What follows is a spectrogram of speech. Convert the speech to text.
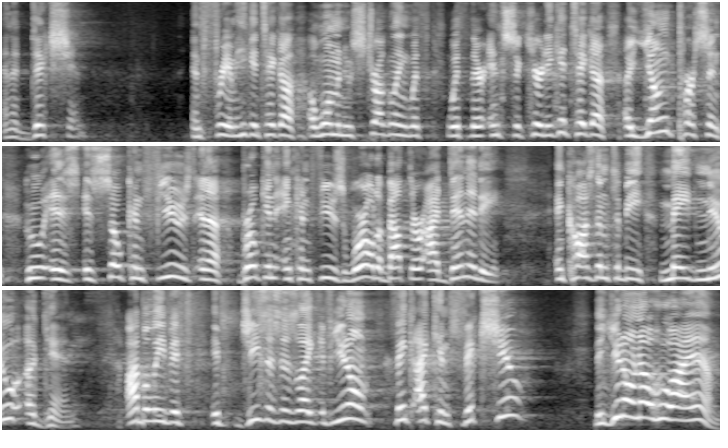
and addiction and free him. He can take a, a woman who's struggling with, with their insecurity. He can take a, a young person who is, is so confused in a broken and confused world about their identity and cause them to be made new again. I believe if, if Jesus is like, if you don't think I can fix you, then you don't know who I am.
